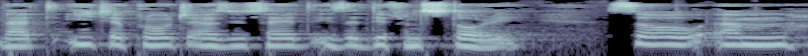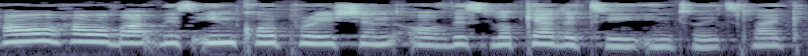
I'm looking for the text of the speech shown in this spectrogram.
that each approach, as you said, is a different story. So, um, how, how about this incorporation of this locality into it? Like,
